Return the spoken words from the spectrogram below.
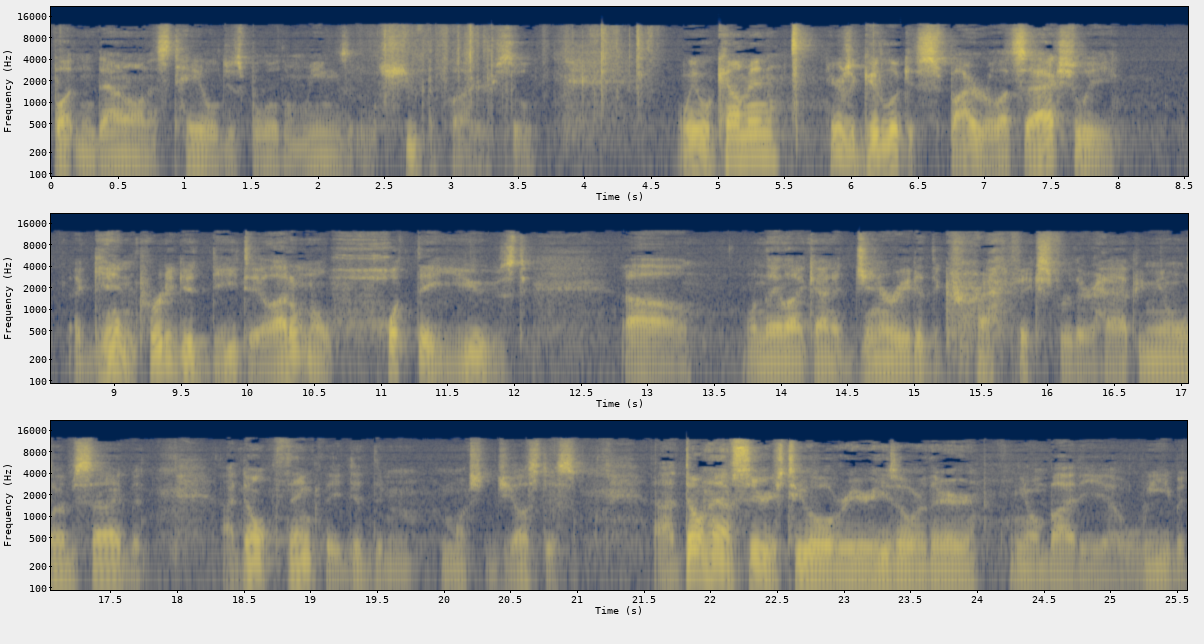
button down on its tail just below the wings that will shoot the fire. So we will come in. Here's a good look at Spyro. That's actually, again, pretty good detail. I don't know what they used uh, when they like kind of generated the graphics for their Happy Meal website, but I don't think they did them much justice. I don't have Series 2 over here. He's over there, you know, by the uh, Wii, but,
